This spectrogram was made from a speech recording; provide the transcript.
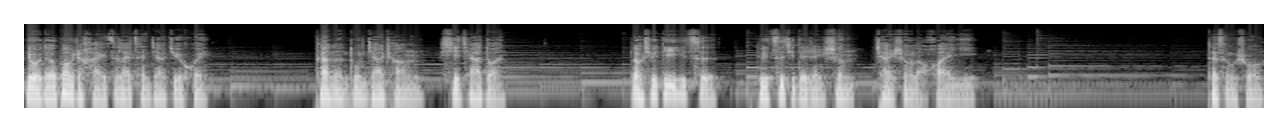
有的抱着孩子来参加聚会，谈论东家长西家短。老薛第一次对自己的人生产生了怀疑。他曾说：“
